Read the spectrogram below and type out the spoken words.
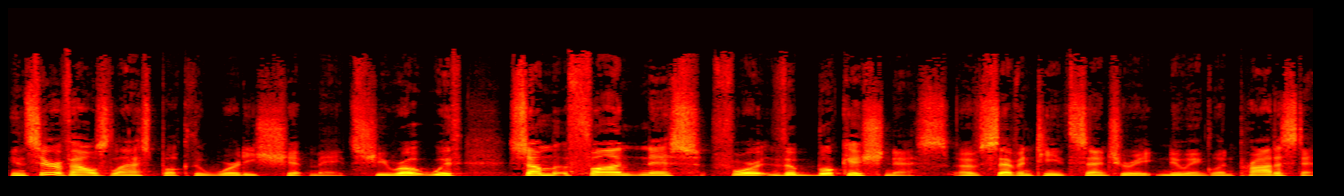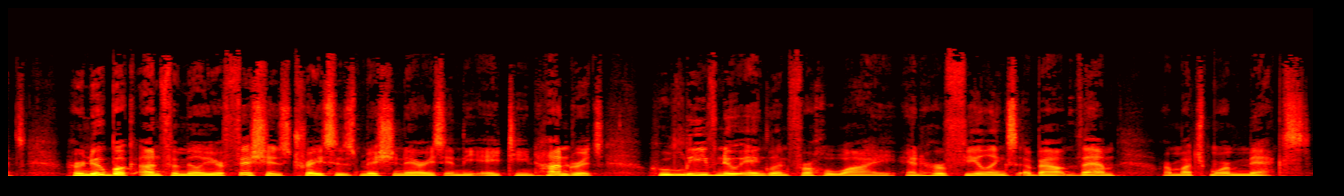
In Sarah Vowell's last book, The Wordy Shipmates, she wrote with some fondness for the bookishness of 17th century New England Protestants. Her new book, Unfamiliar Fishes, traces missionaries in the 1800s who leave New England for Hawaii, and her feelings about them are much more mixed.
